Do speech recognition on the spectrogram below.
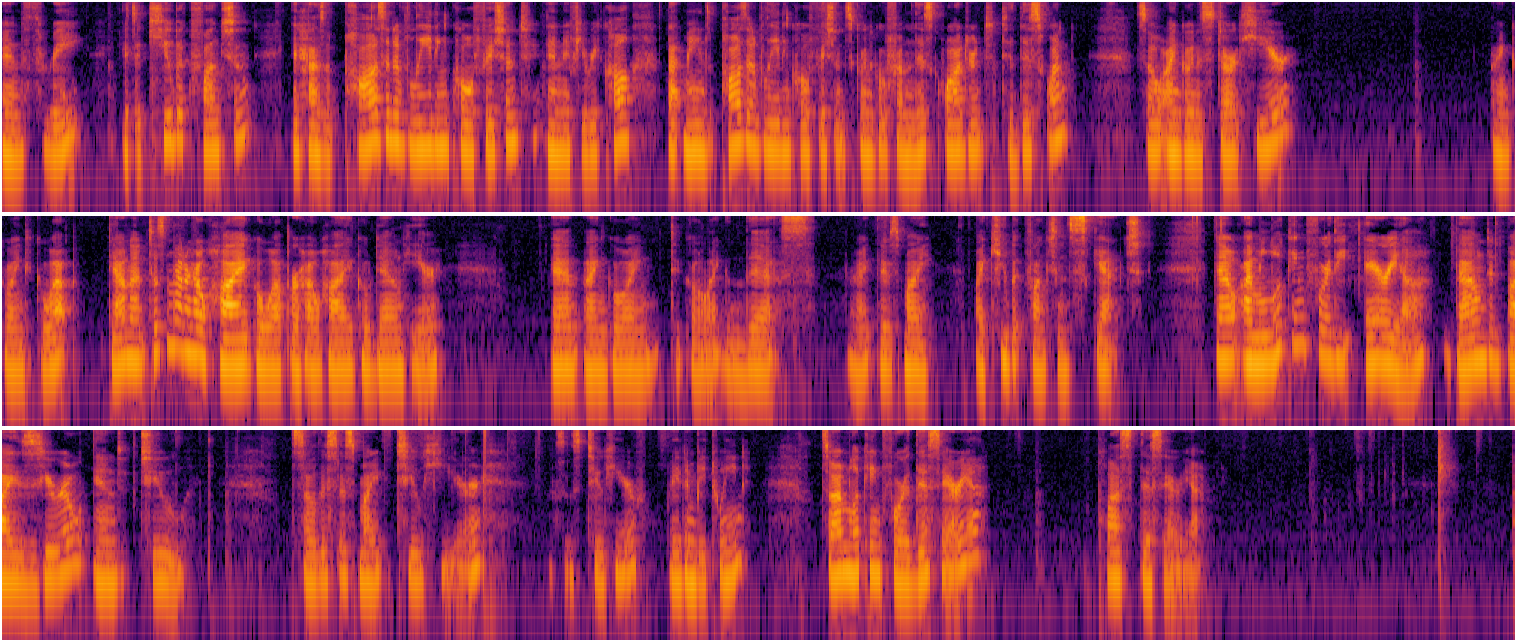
and 3. It's a cubic function. It has a positive leading coefficient. And if you recall, that means a positive leading coefficient is going to go from this quadrant to this one. So I'm going to start here. I'm going to go up, down. It doesn't matter how high I go up or how high I go down here. And I'm going to go like this, right? There's my, my cubic function sketch. Now I'm looking for the area bounded by 0 and 2. So this is my 2 here. This is 2 here, right in between. So I'm looking for this area plus this area.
